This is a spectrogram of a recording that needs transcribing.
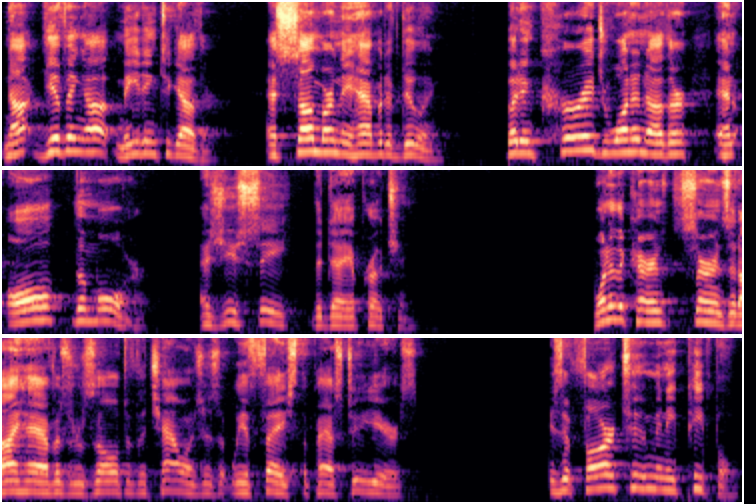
not giving up meeting together, as some are in the habit of doing, but encourage one another, and all the more as you see the day approaching. One of the concerns that I have as a result of the challenges that we have faced the past two years is that far too many people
